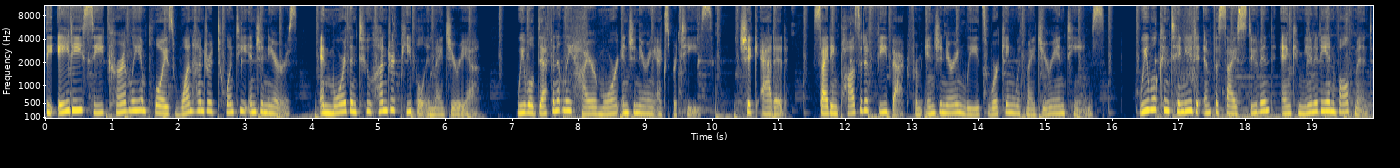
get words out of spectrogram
the ADC currently employs 120 engineers and more than 200 people in Nigeria. We will definitely hire more engineering expertise, Chik added, citing positive feedback from engineering leads working with Nigerian teams. We will continue to emphasize student and community involvement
